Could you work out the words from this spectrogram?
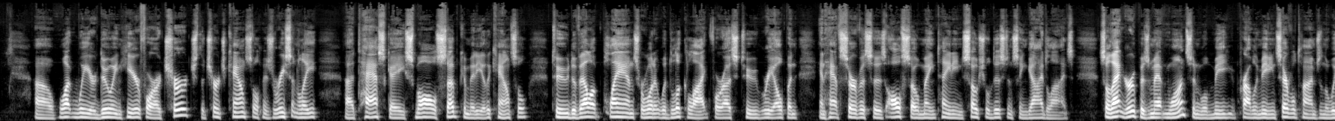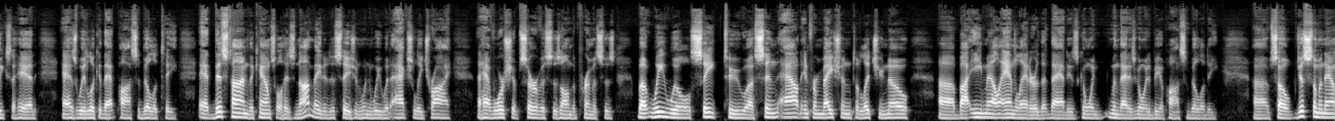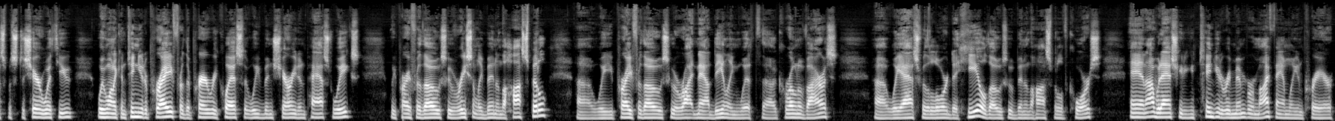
Uh, what we are doing here for our church, the church council has recently uh, tasked a small subcommittee of the council to develop plans for what it would look like for us to reopen and have services also maintaining social distancing guidelines. So that group has met once and will be probably meeting several times in the weeks ahead as we look at that possibility. At this time, the council has not made a decision when we would actually try to have worship services on the premises, but we will seek to uh, send out information to let you know uh, by email and letter that that is going when that is going to be a possibility. Uh, so, just some announcements to share with you. We want to continue to pray for the prayer requests that we've been sharing in past weeks. We pray for those who have recently been in the hospital. Uh, we pray for those who are right now dealing with uh, coronavirus. Uh, we ask for the Lord to heal those who have been in the hospital, of course. And I would ask you to continue to remember my family in prayer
